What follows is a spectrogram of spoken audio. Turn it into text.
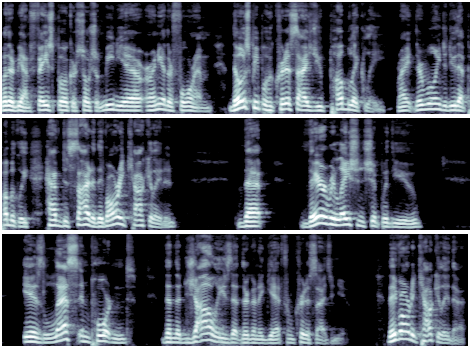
whether it be on Facebook or social media or any other forum, those people who criticize you publicly, right? They're willing to do that publicly, have decided, they've already calculated that their relationship with you is less important than the jollies that they're going to get from criticizing you. They've already calculated that.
